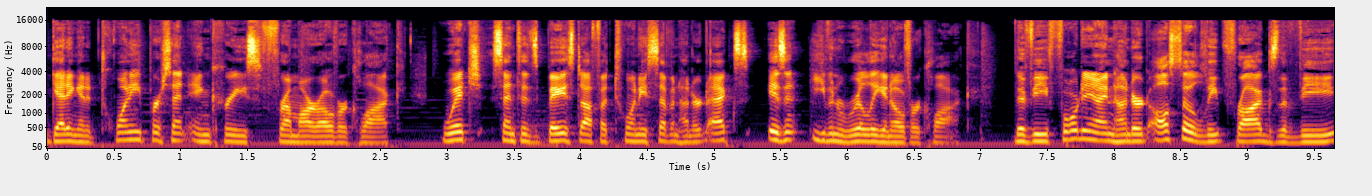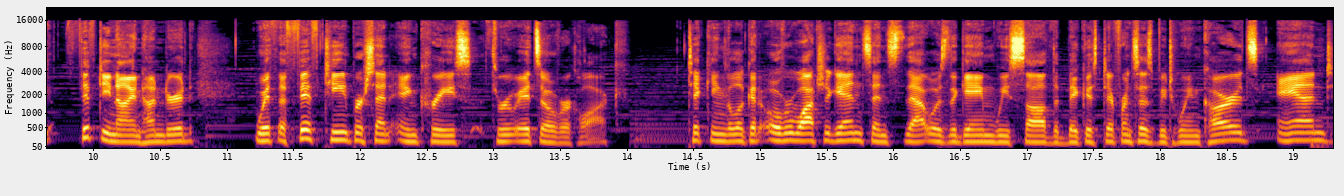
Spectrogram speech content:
getting a 20% increase from our overclock, which, since it's based off a 2700X, isn't even really an overclock. The V4900 also leapfrogs the V5900 with a 15% increase through its overclock. Taking a look at Overwatch again, since that was the game we saw the biggest differences between cards, and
